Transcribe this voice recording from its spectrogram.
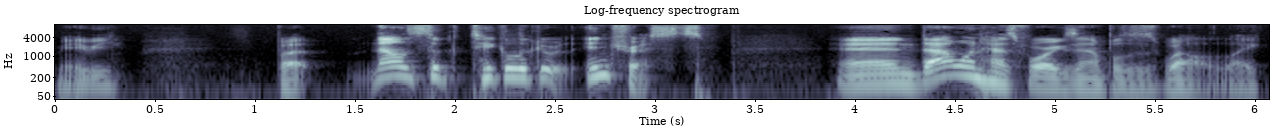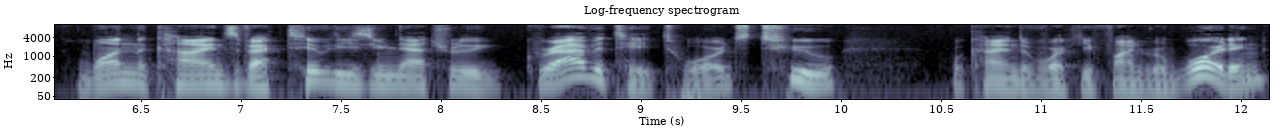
maybe. But now let's look, take a look at interests. And that one has four examples as well. Like, one, the kinds of activities you naturally gravitate towards. Two, what kind of work you find rewarding.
